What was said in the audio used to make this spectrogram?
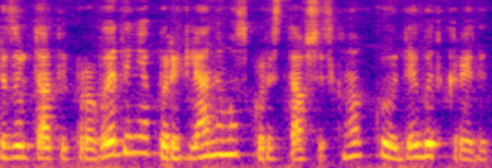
Результати проведення переглянемо, скориставшись кнопкою Дебет-кредит.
